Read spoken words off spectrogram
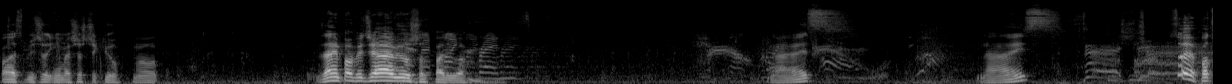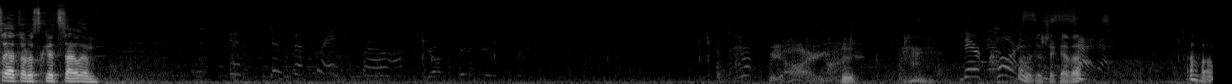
Powiedz mi, że nie masz jeszcze Q. No. Zanim powiedziałem, już odpaliła. Nice. Nice. Co po co ja to rozkręcałem? To będzie ciekawe. Aha.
